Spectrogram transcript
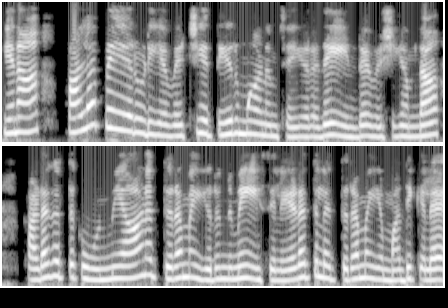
ஏன்னா பல பேருடைய வெற்றியை தீர்மானம் செய்கிறதே இந்த விஷயம்தான். கடகத்துக்கு உண்மையான திறமை இருந்துமே சில இடத்துல திறமையை மதிக்கல.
